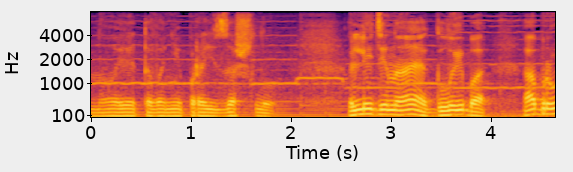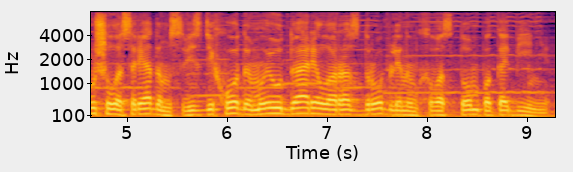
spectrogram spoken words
Но этого не произошло. Ледяная глыба обрушилась рядом с вездеходом и ударила раздробленным хвостом по кабине.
